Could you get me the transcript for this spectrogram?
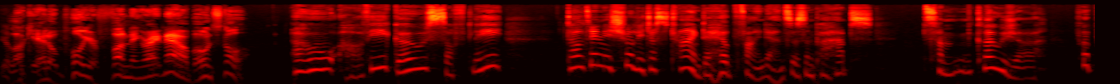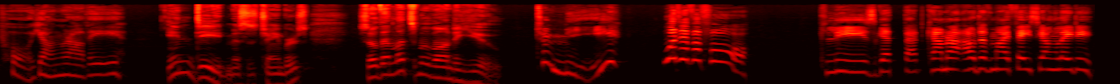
You're lucky I don't pull your funding right now, Bonestell. Oh, Harvey, go softly. Dalton is surely just trying to help find answers and perhaps some closure for poor young Ravi. Indeed, Mrs. Chambers. So then let's move on to you. To me? Whatever for? Please get that camera out of my face, young lady.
